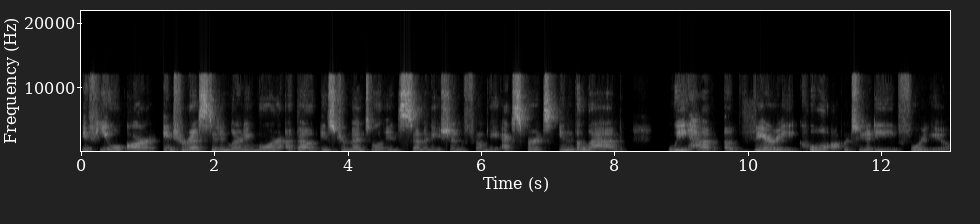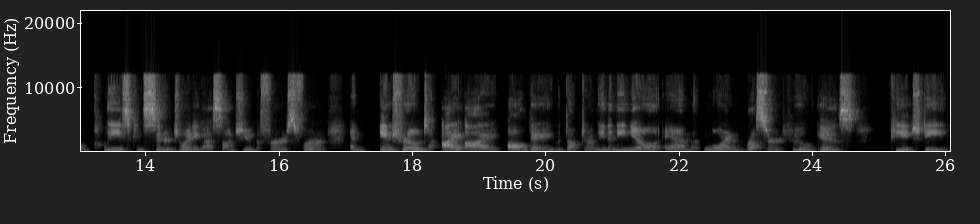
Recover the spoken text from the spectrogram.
if you are interested in learning more about instrumental insemination from the experts in the lab, we have a very cool opportunity for you. Please consider joining us on June the 1st for an intro to II all day with Dr. Elina Nino and Lauren Russert, who is PhD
